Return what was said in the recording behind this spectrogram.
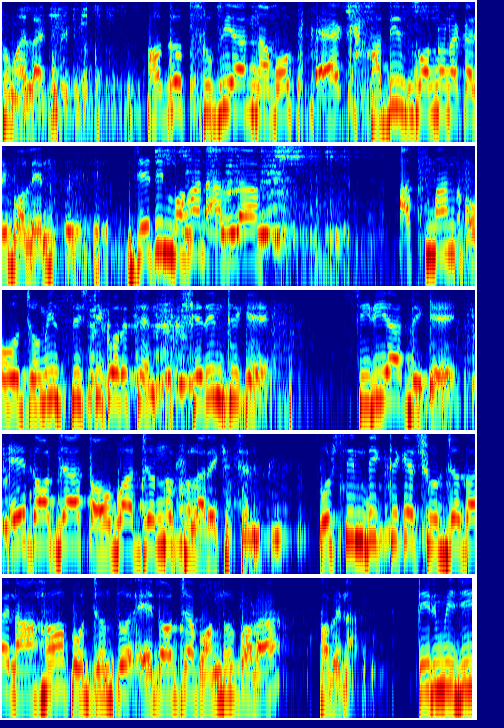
সময় লাগবে। হজরত সুফিয়ান নামক এক হাদিস বর্ণনাকারী বলেন, যেদিন মহান আল্লাহ আসমান ও জমিন সৃষ্টি করেছেন, সেদিন থেকে সিরিয়ার দিকে এ দরজা তওবার জন্য খোলা রেখেছেন। পশ্চিম দিক থেকে সূর্যোদয় না হওয়া পর্যন্ত এ দরজা বন্ধ করা হবে না। তিরমিজি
